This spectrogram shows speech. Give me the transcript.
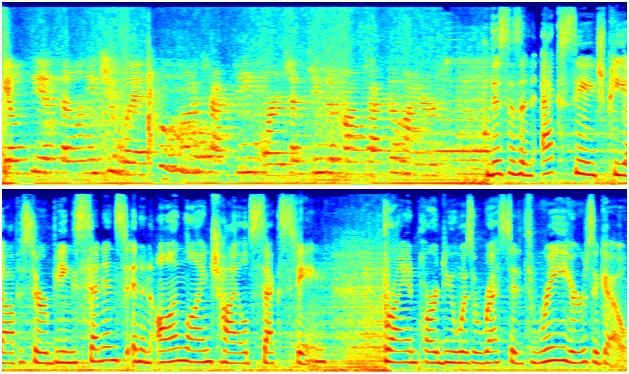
guilty of felony to wit, contacting or attempting to contact a minor. This is an ex-CHP officer being sentenced in an online child sex sting. Brian Pardue was arrested three years ago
